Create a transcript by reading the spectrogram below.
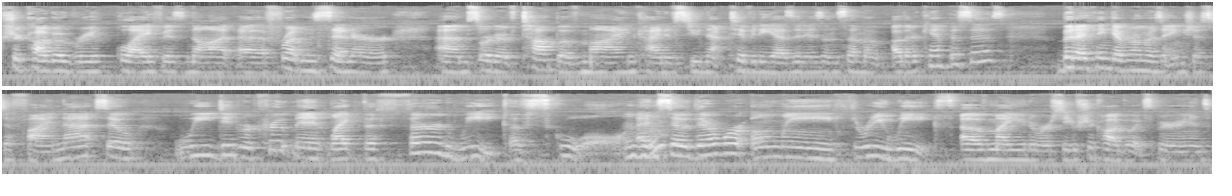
Chicago Greek life is not a front and center, um, sort of top of mind kind of student activity as it is in some of other campuses. But I think everyone was anxious to find that. So we did recruitment like the third week of school. And so there were only three weeks of my University of Chicago experience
